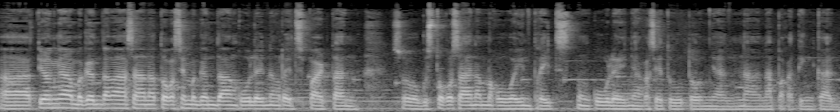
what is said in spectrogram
At yun nga, maganda nga sana to kasi maganda ang kulay ng Red Spartan. So gusto ko sana makuha yung traits ng kulay niya kasi two-tone yan na napakatingkad.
